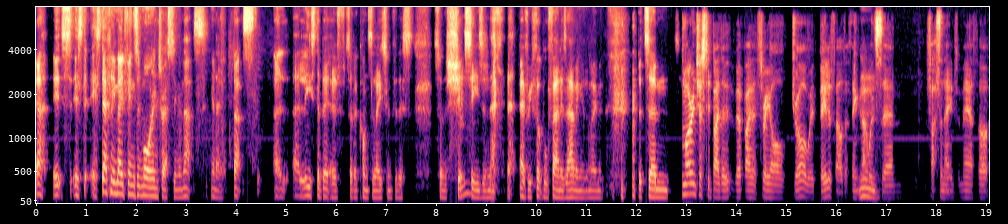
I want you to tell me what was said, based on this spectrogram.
yeah, it's it's it's definitely made things more interesting, and that's you know that's at, at least a bit of sort of consolation for this sort of shit Mm. season that every football fan is having at the moment. But um, More interested by the by the three all draw with Bielefeld. I think that Mm. was um, fascinating for me. I thought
